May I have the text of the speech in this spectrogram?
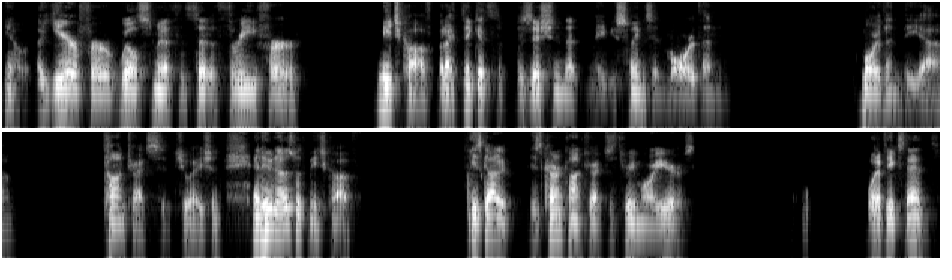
you know a year for Will Smith instead of three for Michkov. But I think it's the position that maybe swings it more than more than the uh, contract situation. And who knows with Michkov? He's got a, his current contract is three more years. What if he extends?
